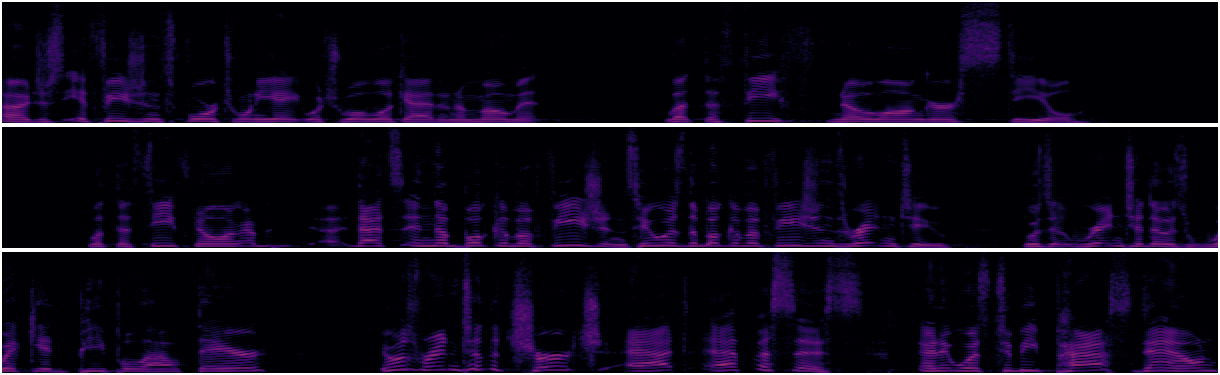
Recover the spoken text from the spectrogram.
uh, just Ephesians 4:28, which we'll look at in a moment. Let the thief no longer steal. Let the thief no longer. That's in the book of Ephesians. Who was the book of Ephesians written to? Was it written to those wicked people out there? It was written to the church at Ephesus, and it was to be passed down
